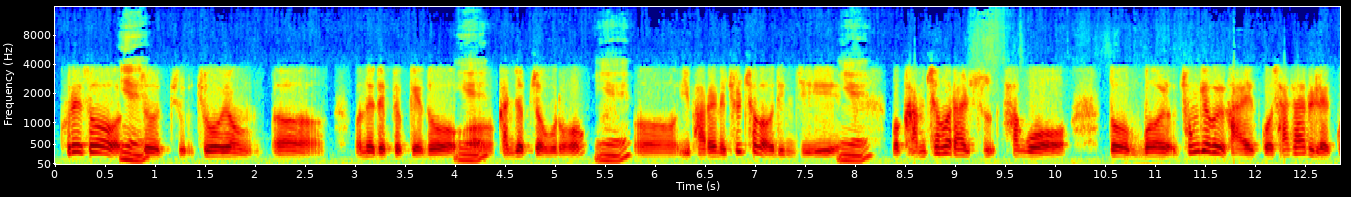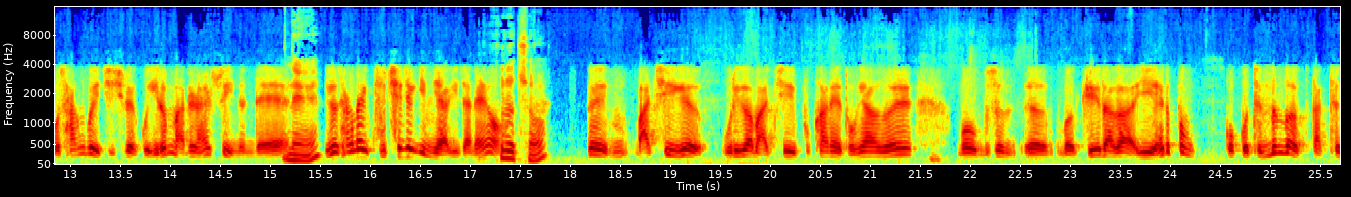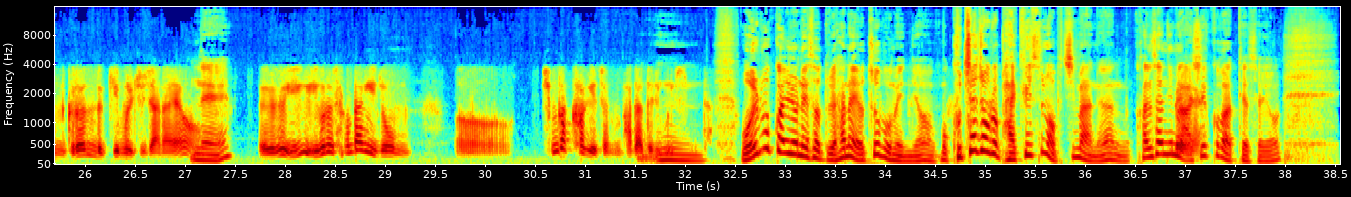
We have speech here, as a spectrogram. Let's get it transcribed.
그래서 예. 저 주, 주호영 어 원내대표께도 예. 어, 간접적으로 예. 어이 발언의 출처가 어딘지 예. 뭐 감청을 할 수 하고 또뭐 총격을 가했고 사살을 했고 상부에 지시를 했고 이런 말을 할 수 있는데 네. 이거 상당히 구체적인 이야기잖아요. 그렇죠. 그 마치 이게 우리가 마치 북한의 동향을 뭐 무슨 어, 뭐 귀에다가 이 헤드폰 꽂고 듣는 것 같은 그런 느낌을 주잖아요. 네. 그래서 이, 이거는 상당히 좀 어. 심각하게 저는 받아들이고 음, 있습니다. 월북 관련해서도 하나 여쭤보면요. 뭐 구체적으로 밝힐 수는 없지만은 간사님은 네. 아실 것 같아서요.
